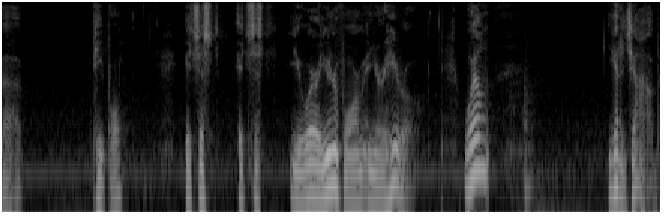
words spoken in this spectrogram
uh, people, it's just it's just you wear a uniform and you're a hero. Well, you got a job.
